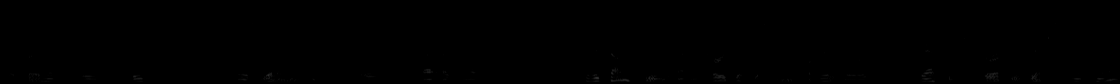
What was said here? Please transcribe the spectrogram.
with our prayer ministry and our deacons and, and his willingness now to serve uh, as an elder as well. So as he comes to uh, encourage us this morning from your word, we ask you to stir up your gifts in him,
